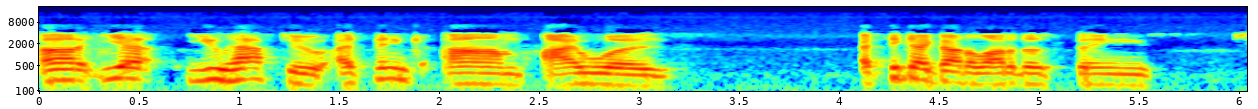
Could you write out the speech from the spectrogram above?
Uh, yeah, you have to. I think um, I was. I think I got a lot of those things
